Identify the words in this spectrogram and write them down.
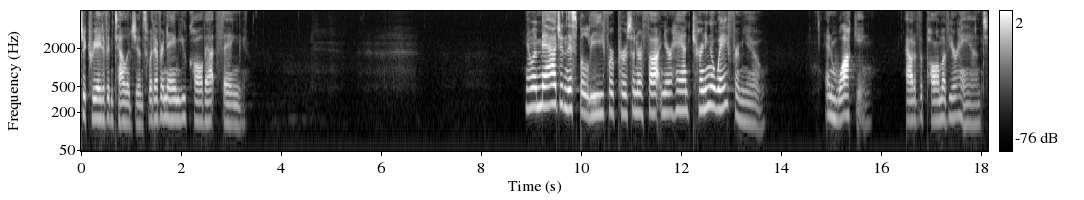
to creative intelligence, whatever name you call that thing. Now imagine this belief or person or thought in your hand turning away from you and walking out of the palm of your hand,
